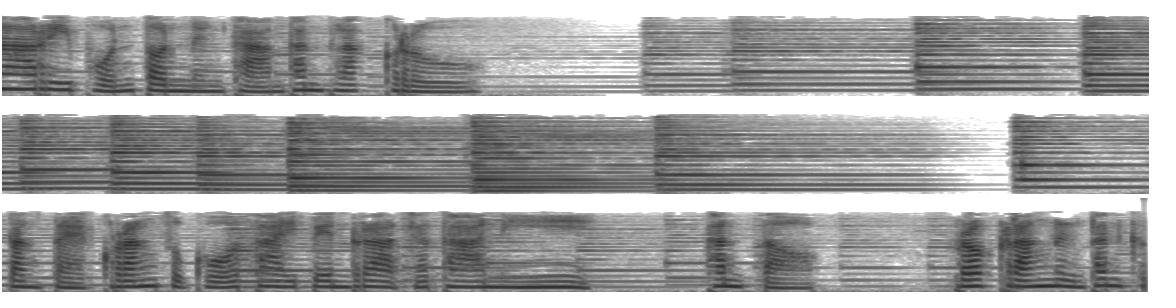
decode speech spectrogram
นารีผลตนหนึ่งถามท่านพระครู ตั้งแต่ครั้งสุขโขทัยเป็นราชธานี ท่านตอบ เพราะครั้งหนึ่งท่านเค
